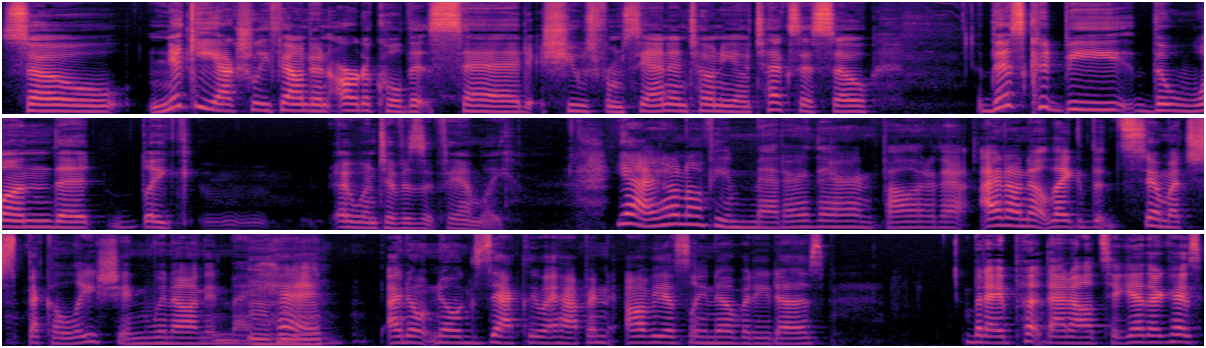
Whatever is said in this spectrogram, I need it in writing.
So Nikki actually found an article that said she was from San Antonio, Texas. So this could be the one that like I went to visit family. Yeah, I don't know if he met her there and followed her there. I don't know. Like, th- so much speculation went on in my Mm-hmm. head. I don't know exactly what happened. Obviously, nobody does. But I put that all together because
